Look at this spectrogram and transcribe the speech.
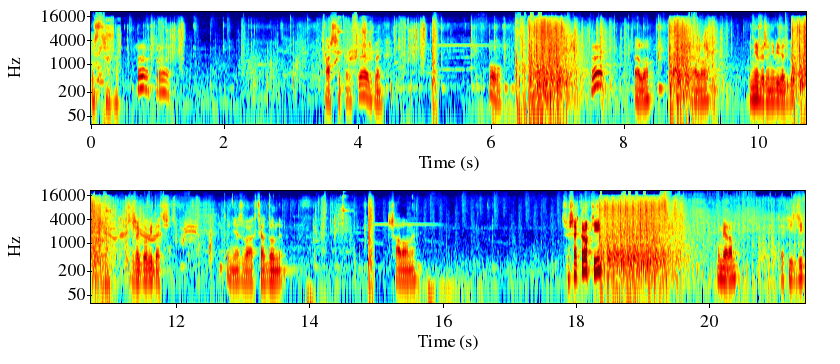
Pozdrawiam. Patrzcie ten flashbang. O. Elo. Elo. Nie wie, że nie widać go. Że go widać. To niezła akcja w dolnym. Szalony. Słyszę kroki. Umieram. Jakiś dzik.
